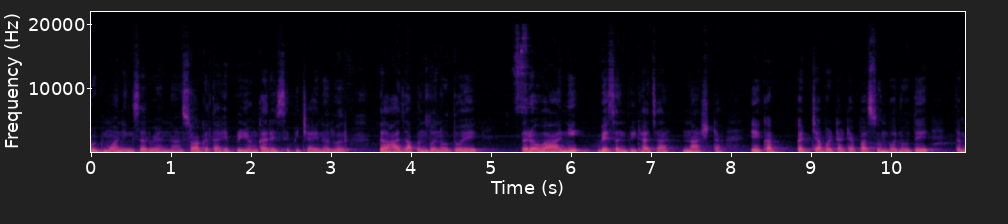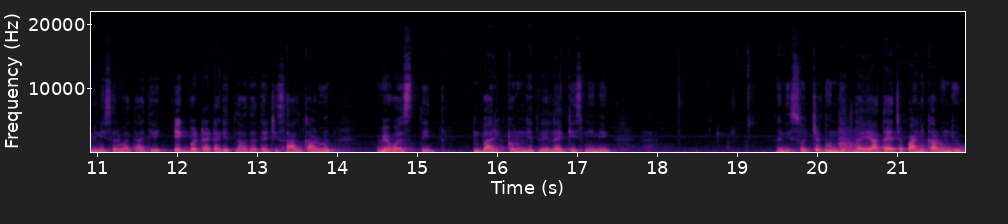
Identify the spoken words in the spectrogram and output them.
गुड मॉर्निंग सर्वांना. स्वागत आहे प्रियंका रेसिपी चॅनलवर. तर आज आपण बनवतो आहे रवा आणि बेसन पिठाचा नाश्ता. एका कच्च्या बटाट्यापासून बनवते. तर मी सर्वात आधी एक बटाटा घेतला होता. त्याची साल काढून व्यवस्थित बारीक करून घेतलेला आहे किसनीने आणि स्वच्छ धुवून घेतला आहे. आता याचं पाणी काढून घेऊ.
